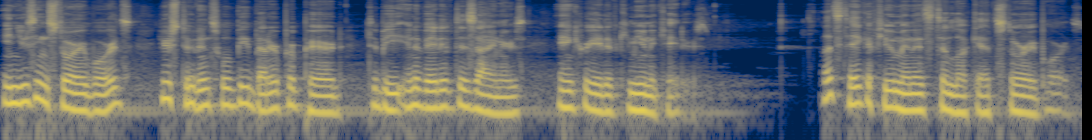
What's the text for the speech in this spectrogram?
In using storyboards, your students will be better prepared to be innovative designers and creative communicators. Let's take a few minutes to look at storyboards.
